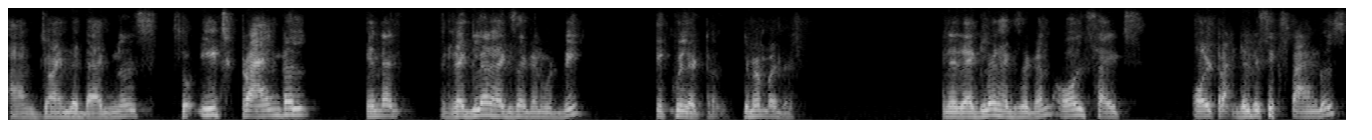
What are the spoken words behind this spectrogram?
and join the diagonals, so each triangle in a regular hexagon would be equilateral. Remember this. In a regular hexagon, all sides, all there'll be six triangles,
